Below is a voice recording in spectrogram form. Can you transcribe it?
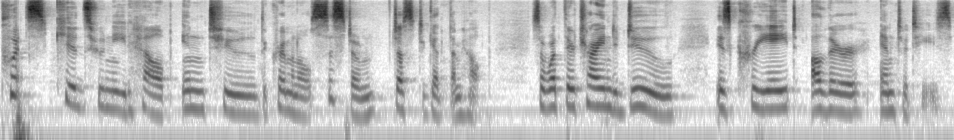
puts kids who need help into the criminal system just to get them help. So what they're trying to do is create other entities.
